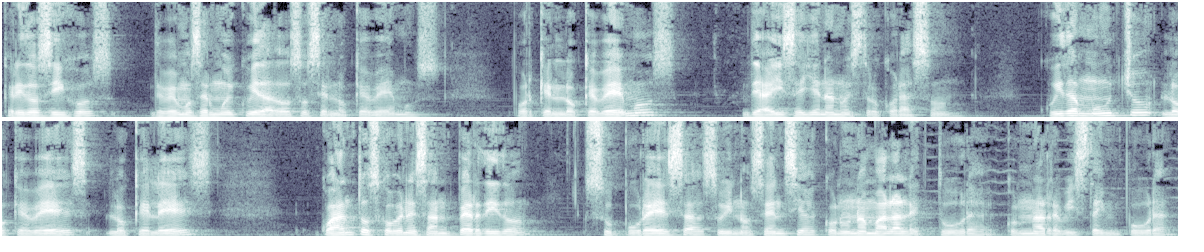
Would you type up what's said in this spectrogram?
Queridos hijos, debemos ser muy cuidadosos en lo que vemos, porque en lo que vemos, de ahí se llena nuestro corazón. Cuida mucho lo que ves, lo que lees. ¿Cuántos jóvenes han perdido su pureza, su inocencia con una mala lectura, con una revista impura,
